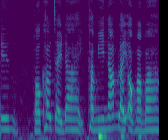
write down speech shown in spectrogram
หนึ่งพอเข้าใจได้ถ้ามีน้ำไหลออกมาบ้าง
